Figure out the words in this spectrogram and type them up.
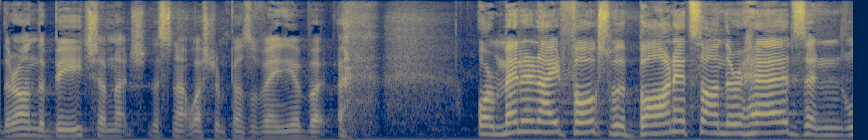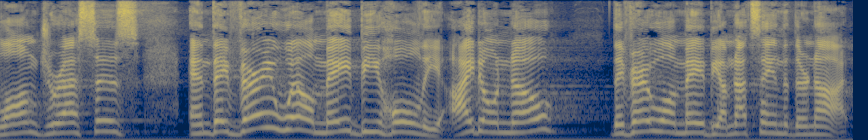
They're on the beach. I'm not. That's not Western Pennsylvania, but. or Mennonite folks with bonnets on their heads and long dresses, and they very well may be holy. I don't know. They very well may be. I'm not saying that they're not.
